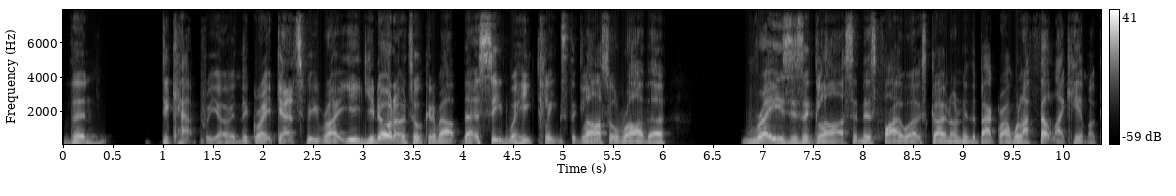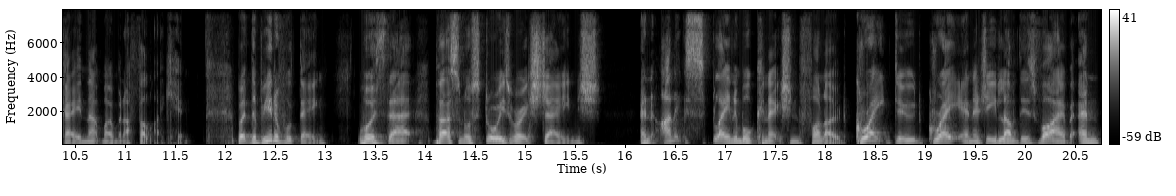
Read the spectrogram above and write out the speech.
than DiCaprio in The Great Gatsby, right? You, you know what I'm talking about. That scene where he clinks the glass, or rather, raises a glass and there's fireworks going on in the background. Well, I felt like him, okay? In that moment, I felt like him. But the beautiful thing was that personal stories were exchanged. An unexplainable connection followed. Great dude, great energy, loved his vibe. And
